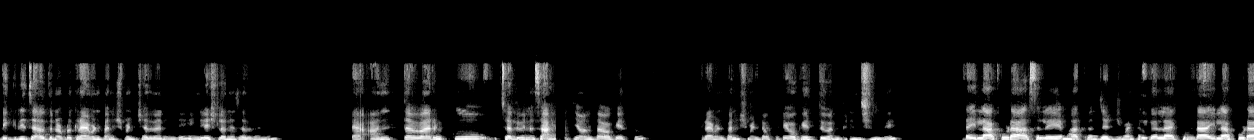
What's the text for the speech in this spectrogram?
డిగ్రీ చదువుతున్నప్పుడు క్రైమ్ అండ్ పనిష్మెంట్ చదివానండి. ఇంగ్లీష్లోనే చదివాను. అంటే అంతవరకు చదివిన సాహిత్యం అంతా ఒక ఎత్తు క్రైమ్ అండ్ పనిష్మెంట్ ఒకటి ఒక ఎత్తు అనిపించింది. అంటే ఇలా కూడా అసలు ఏ మాత్రం గా లేకుండా ఇలా కూడా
